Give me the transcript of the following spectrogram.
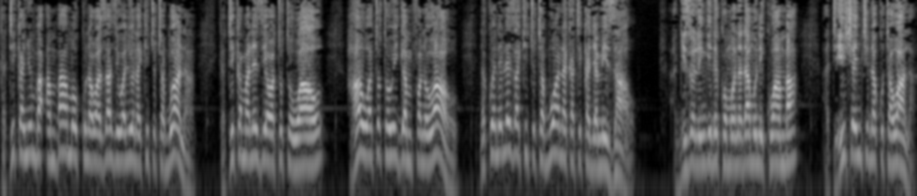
katika nyumba ambamo kuna wazazi walio na kicho cha bwana katika malezi ya watoto wao hao watoto huiga mfano wao na kuendeleza kicho cha bwana katika jamii zao. Agizo lingine kwa mwanadamu ni kwamba atiishe nchi na kutawala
